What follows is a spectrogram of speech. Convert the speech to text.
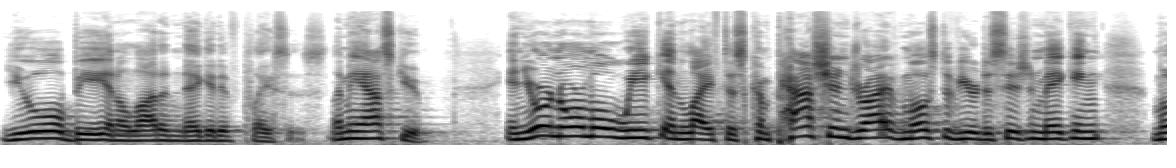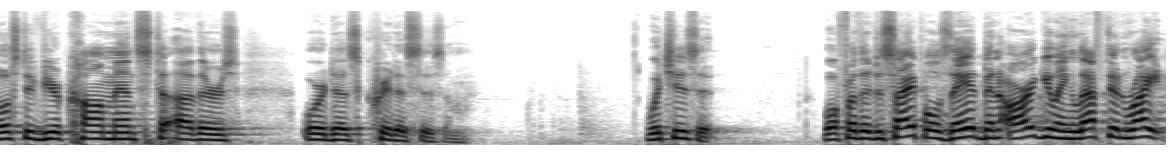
you will be in a lot of negative places. Let me ask you in your normal week in life, does compassion drive most of your decision making, most of your comments to others, or does criticism? Which is it? Well, for the disciples, they had been arguing left and right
